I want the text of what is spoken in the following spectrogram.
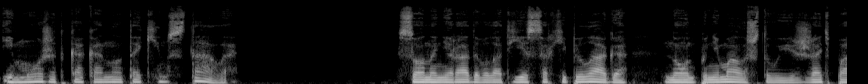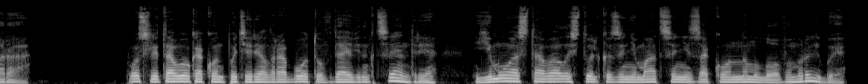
и, может, как оно таким стало. Сона не радовал отъезд с архипелага, но он понимал, что уезжать пора. После того, как он потерял работу в дайвинг-центре, ему оставалось только заниматься незаконным ловом рыбы,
